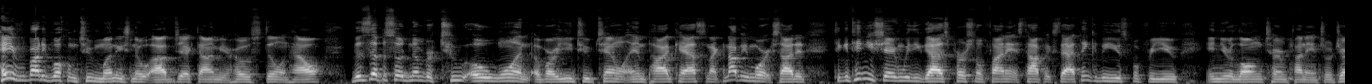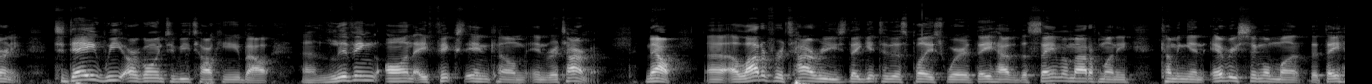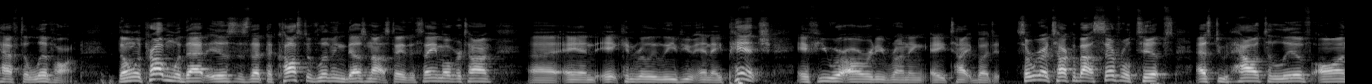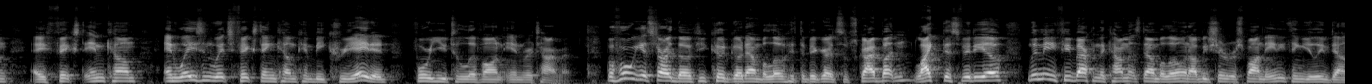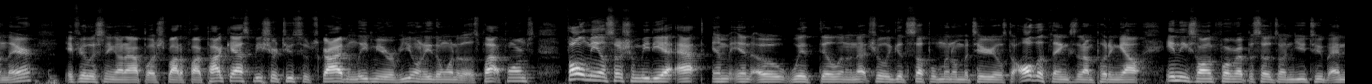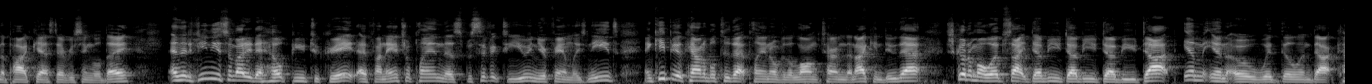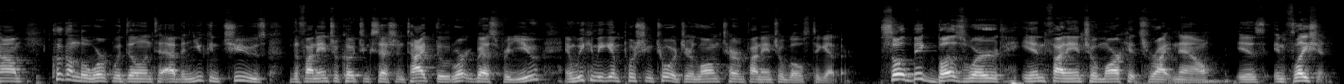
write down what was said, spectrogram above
Hey, everybody, welcome to Money's No Object. I'm your host, Dylan Howell. This is episode number 201 of our YouTube channel and podcast, and I cannot be more excited to continue sharing with you guys personal finance topics that I think could be useful for you in your long term financial journey. Today, we are going to be talking about uh, living on a fixed income in retirement. Now, uh, a lot of retirees they get to this place where they have the same amount of money coming in every single month that they have to live on. The only problem with that is is that the cost of living does not stay the same over time, uh, and it can really leave you in a pinch if you were already running a tight budget. So we're going to talk about several tips as to how to live on a fixed income and ways in which fixed income can be created for you to live on in retirement. Before we get started though, if you could go down below, hit the big red subscribe button, like this video, leave me any feedback in the comments down below and I'll be sure to respond to anything you leave down there. If you're listening on Apple or Spotify podcast, be sure to subscribe and leave me a review on either one of those platforms. Follow me on social media at MNO with Dylan and that's really good supplemental materials to all the things that I'm putting out in these long form episodes on YouTube and the podcast every single day. And then if you need somebody to help you to create a financial plan that's specific to you and your family's needs and keep you accountable to that plan over the long term, then I can do that. Just go to my website, www.mnowithdylan.com. Click on the Work with Dylan tab, and you can choose the financial coaching session type that would work best for you, and we can begin pushing towards your long term financial goals together. So, a big buzzword in financial markets right now is inflation.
